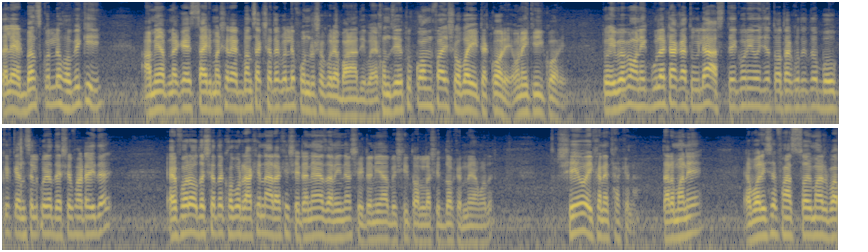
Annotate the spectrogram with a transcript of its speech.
তাহলে অ্যাডভান্স করলে হবে কি? আমি আপনাকে চার মাসের অ্যাডভান্স একসাথে করলে পনেরোশো করে বানা দিব। এখন যেহেতু কম পাই সবাই এটা করে, অনেকেই করে। তো এইভাবে অনেকগুলো টাকা তুইলে আস্তে করে ওই যে তথাকথিত বউকে ক্যান্সেল করে দেশে ফাটাই দেয়। এরপরে ওদের সাথে খবর রাখে, না রাখে, সেটা নিয়ে জানি না, সেটা নিয়ে বেশি তল্লাশির দরকার নেই আমাদের। সেও এখানে থাকে না। তার মানে এসে পাঁচ, ছয় মাস বা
